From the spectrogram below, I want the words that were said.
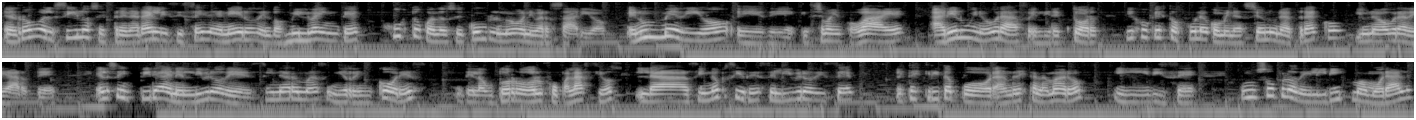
El robo del siglo se estrenará el 16 de enero del 2020, justo cuando se cumple un nuevo aniversario. En un medio eh, de, que se llama Infobae, Ariel Winograf, el director, dijo que esto fue una combinación de un atraco y una obra de arte. Él se inspira en el libro de Sin armas ni rencores, del autor Rodolfo Palacios. La sinopsis de ese libro dice, está escrita por Andrés Calamaro y dice, un soplo de lirismo moral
